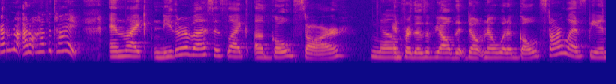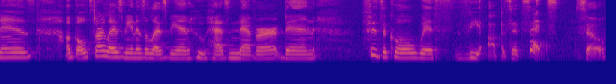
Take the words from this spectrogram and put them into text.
I don't know. I don't have a type. And like neither of us is like a gold star. No. And for those of y'all that don't know what a gold star lesbian is, a gold star lesbian is a lesbian who has never been physical with the opposite sex. So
